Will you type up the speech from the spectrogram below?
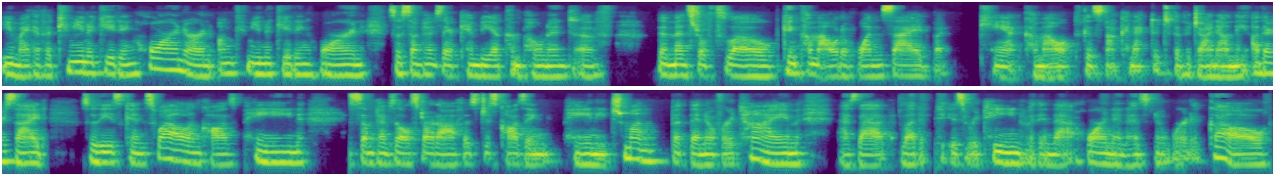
you might have a communicating horn or an uncommunicating horn. So sometimes there can be a component of the menstrual flow can come out of one side, but can't come out because it's not connected to the vagina on the other side. So these can swell and cause pain. Sometimes they'll start off as just causing pain each month, but then over time, as that blood is retained within that horn and has nowhere to go,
